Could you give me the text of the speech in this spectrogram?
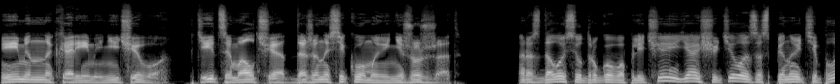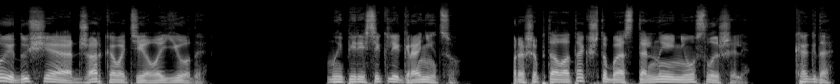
«Именно, Кариме, ничего. Птицы молчат, даже насекомые не жужжат». Раздалось у другого плеча, и я ощутила за спиной тепло, идущее от жаркого тела йоды. «Мы пересекли границу», — прошептала так, чтобы остальные не услышали. «Когда?»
